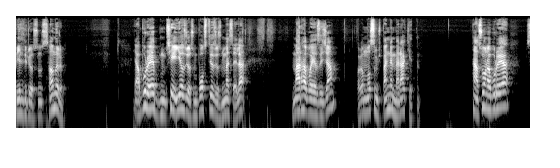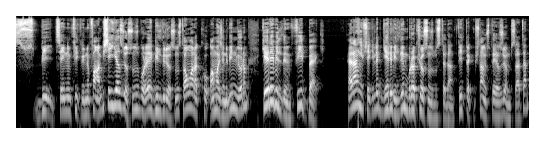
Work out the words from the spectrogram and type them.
bildiriyorsunuz sanırım. Ya buraya şey yazıyorsun, post yazıyorsun mesela. Merhaba yazacağım. Bakalım nasılmış ben de merak ettim. Ha sonra buraya bir senin fikrini falan bir şey yazıyorsunuz buraya bildiriyorsunuz. Tam olarak amacını bilmiyorum. Geri bildirim feedback. Herhangi bir şekilde geri bildirim bırakıyorsunuz bu siteden. Feedbackmiş lan üstte yazıyorum zaten.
